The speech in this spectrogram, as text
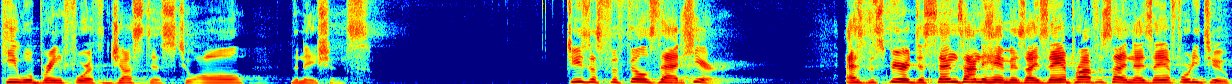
he will bring forth justice to all the nations. Jesus fulfills that here. As the Spirit descends onto him, as Isaiah prophesied in Isaiah 42,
